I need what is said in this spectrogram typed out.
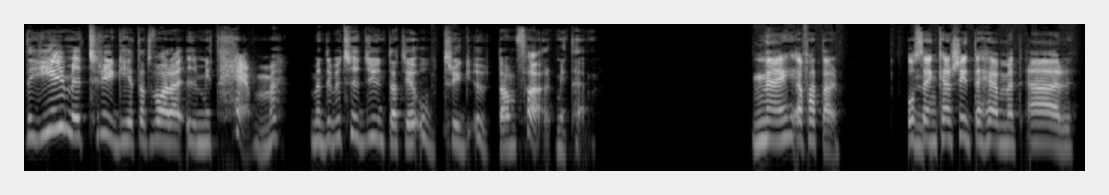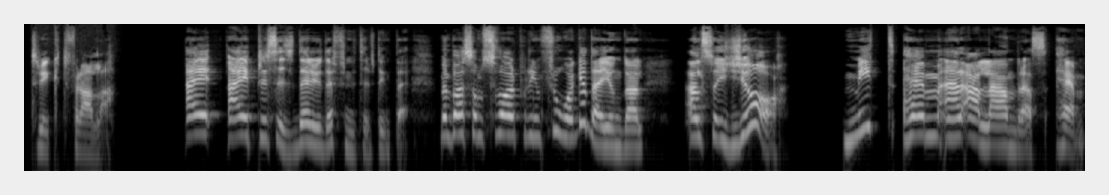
det ger ju mig trygghet att vara i mitt hem, men det betyder ju inte att jag är otrygg utanför mitt hem. Nej, jag fattar. Och Mm. sen kanske inte hemmet är tryggt för alla. Nej, nej, precis, det är det ju definitivt inte. Men bara som svar på din fråga där, Ljungdahl, alltså ja, mitt hem är alla andras hem.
